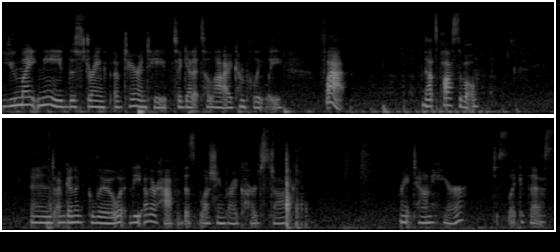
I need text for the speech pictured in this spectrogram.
you might need the strength of tear and tape to get it to lie completely flat. That's possible. And I'm going to glue the other half of this Blushing Bride cardstock right down here, just like this.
